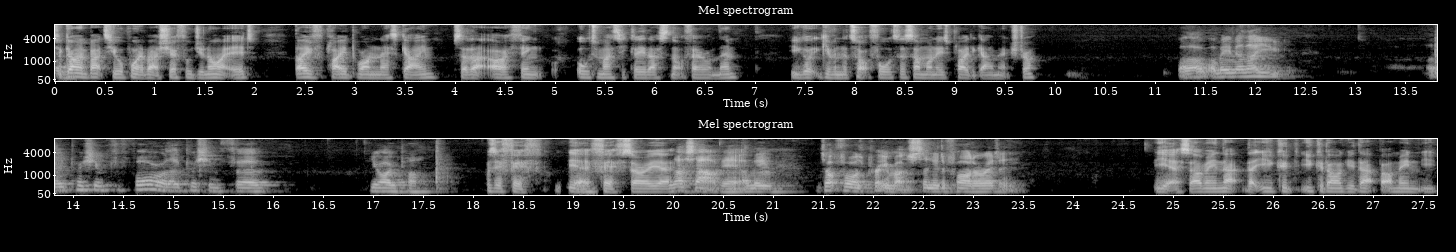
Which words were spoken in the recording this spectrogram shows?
So Yeah. going back to your point about Sheffield United, they've played one less game, so that I think automatically that's not fair on them. you got given the top four to someone who's played a game extra. Well, I mean, are they are they pushing for four or are they pushing for Europa? Was it fifth? Yeah, fifth. Sorry, yeah, And that's out of it. I mean, the top four is pretty much solidified already. yeah. So I mean that that you could you could argue that, but I mean you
